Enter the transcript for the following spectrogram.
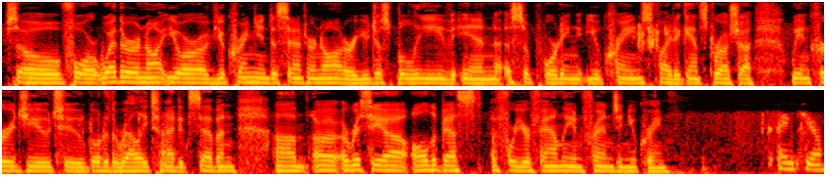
So, for whether or not you're of Ukrainian descent or not, or you just believe in supporting Ukraine's fight against Russia, we encourage you to go to the rally tonight at seven. Um, uh, Orysia, all the best for your family and friends in Ukraine. Thank you.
